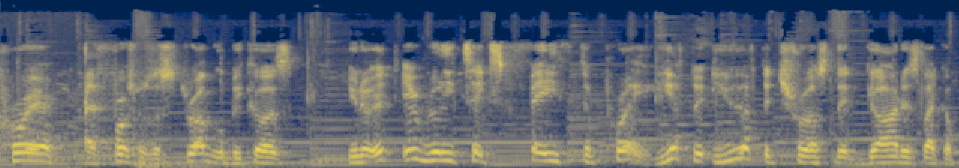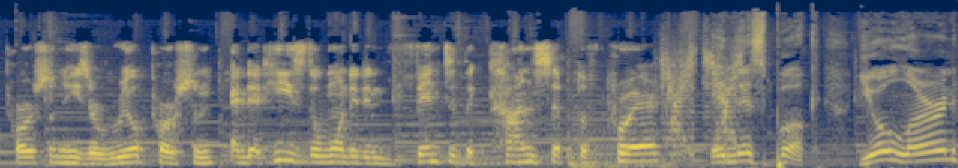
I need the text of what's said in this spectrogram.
Prayer at first was a struggle because you know, it, it really takes faith to pray. You have to you have to trust that God is like a person, he's a real person, and that he's the one that invented the concept of prayer. In this book, you'll learn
